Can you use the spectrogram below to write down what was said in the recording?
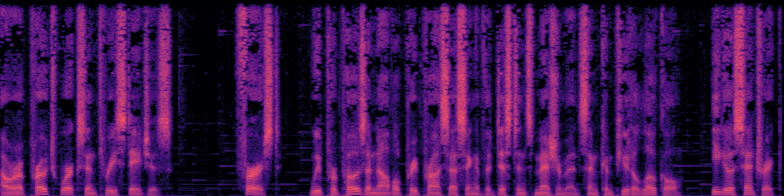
Our approach works in three stages. First, we propose a novel preprocessing of the distance measurements and compute a local, egocentric,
